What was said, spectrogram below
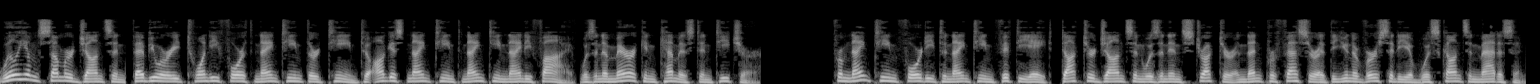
William Summer Johnson February 24, 1913 to August 19, 1995 was an American chemist and teacher. From 1940 to 1958, Dr. Johnson was an instructor and then professor at the University of Wisconsin-Madison.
